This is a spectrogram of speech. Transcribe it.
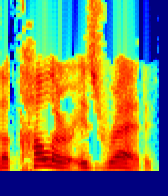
The color is red.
